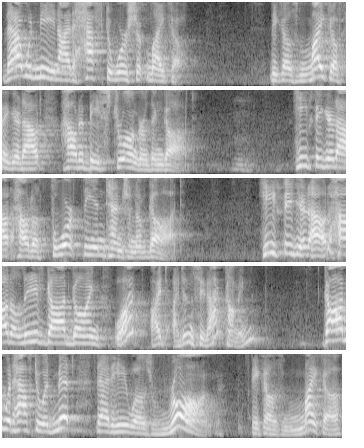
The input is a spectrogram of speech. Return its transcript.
That would mean I'd have to worship Micah because Micah figured out how to be stronger than God. He figured out how to thwart the intention of God. He figured out how to leave God going, What? I, I didn't see that coming. God would have to admit that he was wrong because Micah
